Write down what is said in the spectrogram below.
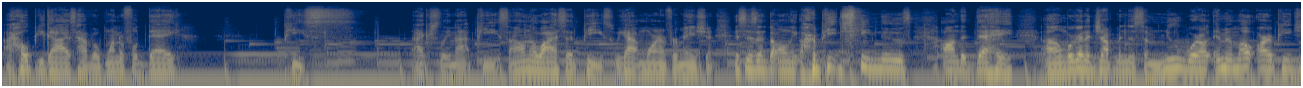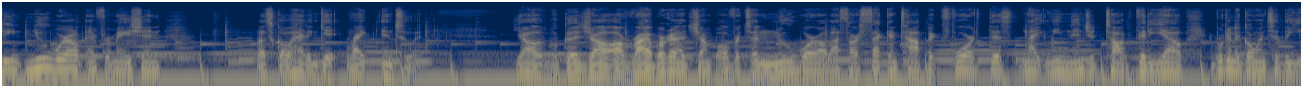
I hope you guys have a wonderful day. Peace actually not peace. I don't know why I said peace. We got more information. This isn't the only RPG news on the day. Um, we're gonna jump into some new world MMO RPG new world information. Let's go ahead and get right into it. Y'all good, y'all. All right, we're gonna jump over to New World. That's our second topic for this nightly Ninja Talk video. We're gonna go into the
